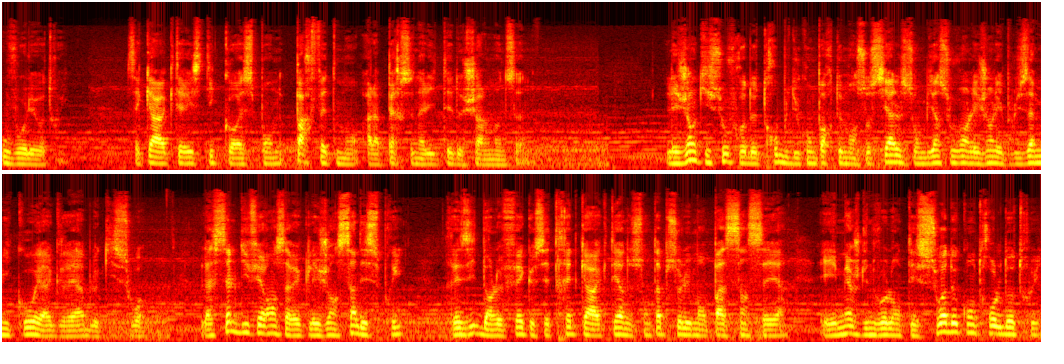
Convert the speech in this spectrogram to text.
ou volé autrui. Ces caractéristiques correspondent parfaitement à la personnalité de Charles Manson. Les gens qui souffrent de troubles du comportement social sont bien souvent les gens les plus amicaux et agréables qui soient. La seule différence avec les gens sains d'esprit réside dans le fait que ces traits de caractère ne sont absolument pas sincères et émergent d'une volonté soit de contrôle d'autrui,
